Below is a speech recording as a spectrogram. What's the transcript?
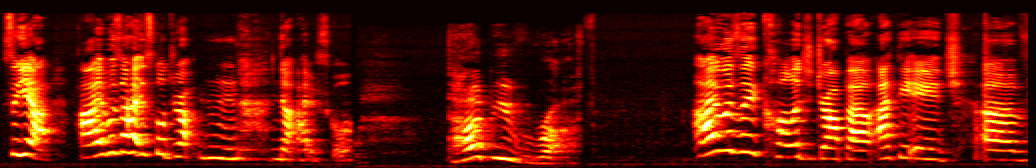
So, yeah, I was a high school drop, mm, not high school. That'd be rough. I was a college dropout at the age of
